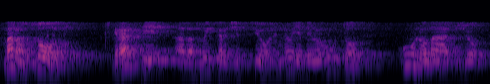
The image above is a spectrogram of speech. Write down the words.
Ma non solo, grazie alla sua intercezione noi abbiamo avuto un omaggio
